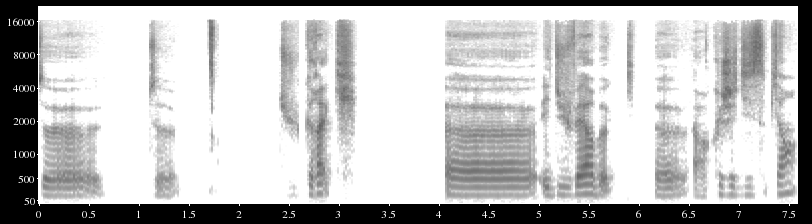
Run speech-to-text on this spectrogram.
de, du grec et du verbe, alors que je dise bien,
